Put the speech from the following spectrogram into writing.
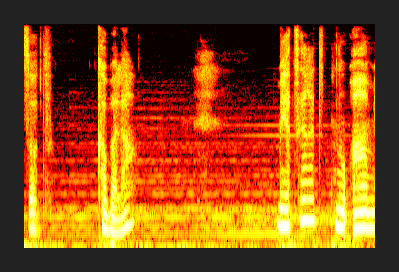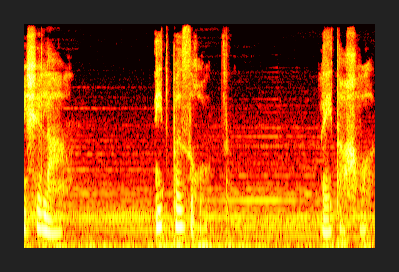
זאת, קבלה מייצרת תנועה משלה, התפזרות והתרחבות.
